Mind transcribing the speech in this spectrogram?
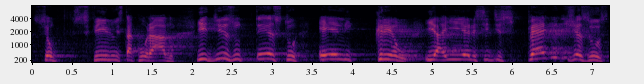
seu filho está curado. E diz o texto: ele creu, e aí ele se despede de Jesus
